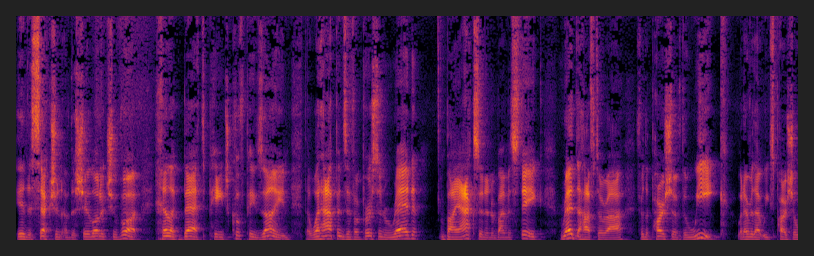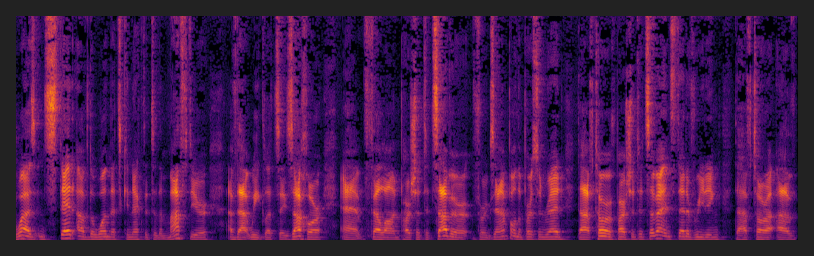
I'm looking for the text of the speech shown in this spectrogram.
in the section of the Sheilot Shuvot, Chelak Bet, page Kuf Pei Zayin, that what happens if a person read by accident or by mistake, read the Haftarah for the Parsha of the week, whatever that week's Parsha was, instead of the one that's connected to the Maftir of that week, let's say Zachor, uh, fell on Parsha Tetzaveh, for example, and the person read the Haftarah of Parsha Tetzaveh instead of reading the Haftarah of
